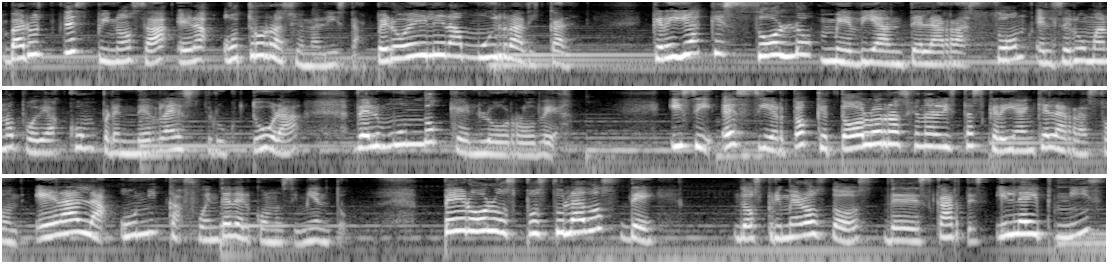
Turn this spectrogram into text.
Baruch de Spinoza era otro racionalista, pero él era muy radical. Creía que solo mediante la razón el ser humano podía comprender la estructura del mundo que lo rodea. Y sí, es cierto que todos los racionalistas creían que la razón era la única fuente del conocimiento, pero los postulados de los primeros dos, de Descartes y Leibniz,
